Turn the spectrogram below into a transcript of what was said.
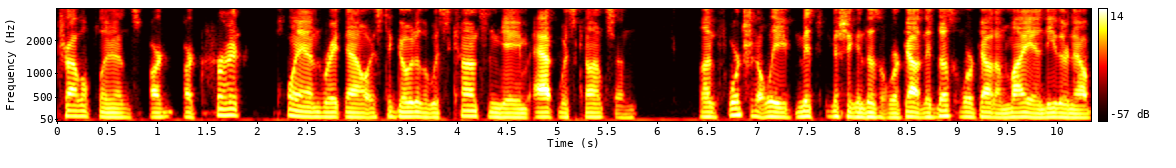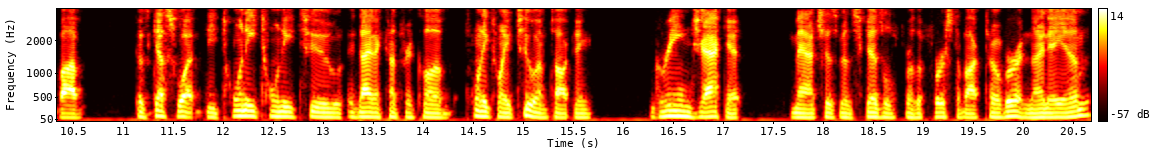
travel plans. Our our current plan right now is to go to the Wisconsin game at Wisconsin. Unfortunately, Mich- Michigan doesn't work out, and it doesn't work out on my end either now, Bob. Because guess what? The 2022 Edina Country Club 2022, I'm talking Green Jacket match has been scheduled for the 1st of October at 9 a.m.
